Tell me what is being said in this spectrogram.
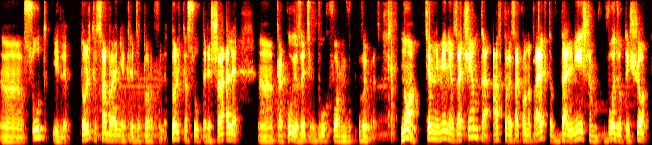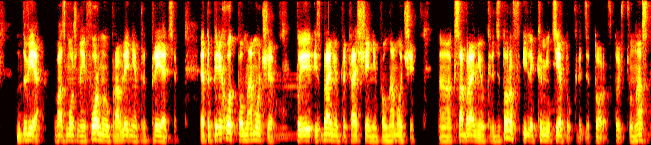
э, суд или только собрание кредиторов или только суд решали, э, какую из этих двух форм выбрать. Но, тем не менее, зачем-то авторы законопроекта в дальнейшем вводят еще две возможные формы управления предприятием. Это переход полномочия по избранию прекращения полномочий к собранию кредиторов или комитету кредиторов. То есть у нас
